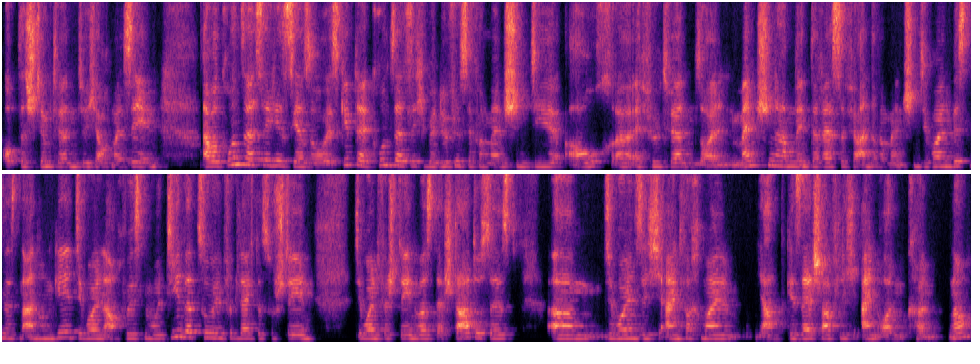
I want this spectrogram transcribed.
Ob das stimmt, werden wir natürlich auch mal sehen. Aber grundsätzlich ist es ja so, es gibt ja grundsätzliche Bedürfnisse von Menschen, die auch äh, erfüllt werden sollen. Menschen haben Interesse für andere Menschen. Sie wollen wissen, wie es den anderen geht. Sie wollen auch wissen, wo die dazu im Vergleich dazu stehen. Sie wollen verstehen, was der Status ist. Ähm, sie wollen sich einfach mal ja, gesellschaftlich einordnen können. Ne?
